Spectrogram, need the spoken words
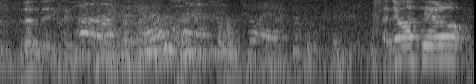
좀 부담되니까. 아, 아, 그래요? 네, 좋아요. 안녕하세요.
